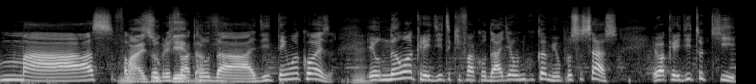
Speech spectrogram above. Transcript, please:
Mas, falando Mas o sobre quê, Davi? faculdade, tem uma coisa. Hum. Eu não acredito que faculdade é o único caminho pro sucesso. Eu acredito que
